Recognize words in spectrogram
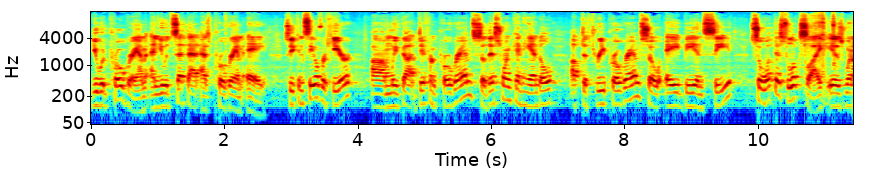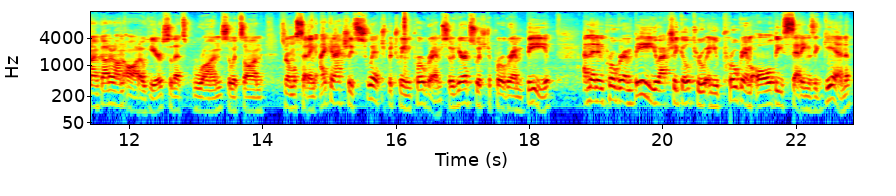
you would program and you would set that as program A. So you can see over here, um, we've got different programs. So this one can handle up to three programs, so A, B, and C. So what this looks like is when I've got it on auto here, so that's run, so it's on its normal setting, I can actually switch between programs. So here I've switched to program B, and then in program B, you actually go through and you program all these settings again,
